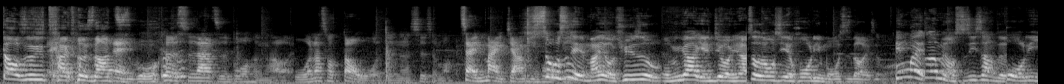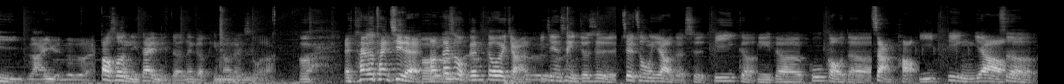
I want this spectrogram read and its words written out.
盗是开特斯拉直播。特斯拉直播很好，我那时候到我的呢是什么？在卖加密，是不是也蛮有趣？就是我们应该要研究一下这个东西的获利模式到底是什么，因为这没有实际上的获利来源，对不对？到时候你在你的那个频道再说啦。唉哎、他又叹气了。好，但是我跟各位讲一件事情，就是最重要的是，第一个，你的 Google 的账号一定要设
